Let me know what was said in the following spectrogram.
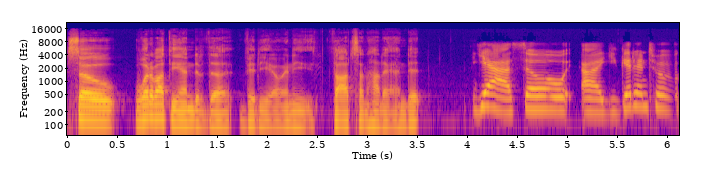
So, what about the end of the video? Any thoughts on how to end it? Yeah, so uh, you get into it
